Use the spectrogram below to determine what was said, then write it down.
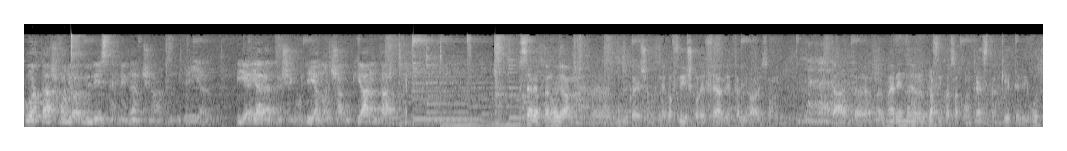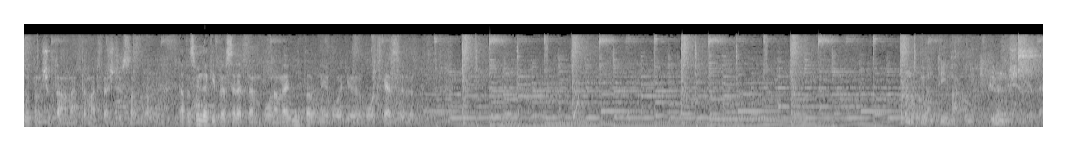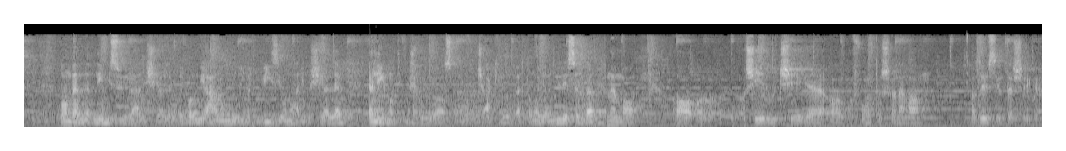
kortárs magyar művésznek még nem csináltunk ugye ilyen, ilyen jelentőségű, vagy ilyen nagyságú kiállítást. Szerepel olyan munka is, amit meg a főiskolai felvételi rajzom. Tehát, mert én grafika szakon kezdtem, két évig ott voltam, és utána mentem már festőszakra. Tehát azt mindenképpen szerettem volna megmutatni, hogy volt kezdődött. Vannak olyan témák, amik különösen érdeklik. Van benne némi szürreális jelleg, vagy valami álomlói, vagy vizionárius jelleg, enigmatikus figura azt gondolom Csáki Robert a magyar művészetben. Nem a, a, a, a sérültsége a, a fontos, hanem a, az őszintessége.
